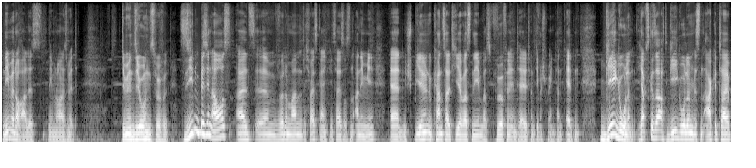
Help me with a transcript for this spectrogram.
Nehmen wir doch alles. Nehmen wir doch alles mit. Dimensionswürfel. Sieht ein bisschen aus, als ähm, würde man, ich weiß gar nicht, wie es heißt aus dem Anime, äh, spielen. Du kannst halt hier was nehmen, was Würfeln enthält und dementsprechend dann adden. G-Golem. Ich habe es gesagt, G-Golem ist ein Archetype.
